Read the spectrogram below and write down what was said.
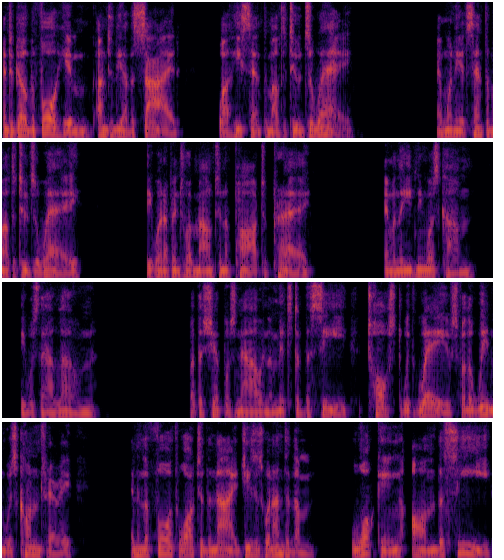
and to go before him unto the other side, while he sent the multitudes away. And when he had sent the multitudes away, he went up into a mountain apart to pray. And when the evening was come, he was there alone. But the ship was now in the midst of the sea, tossed with waves, for the wind was contrary, and in the fourth watch of the night Jesus went unto them, walking on the sea.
